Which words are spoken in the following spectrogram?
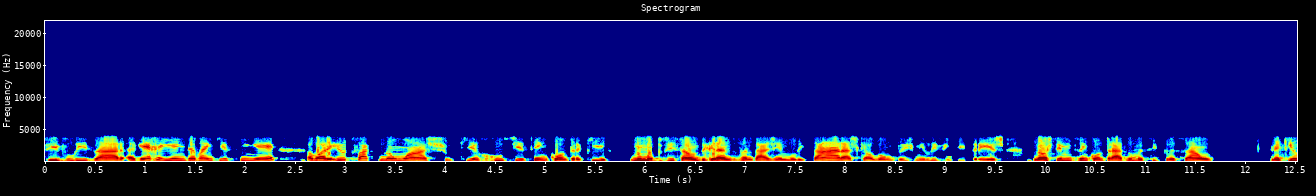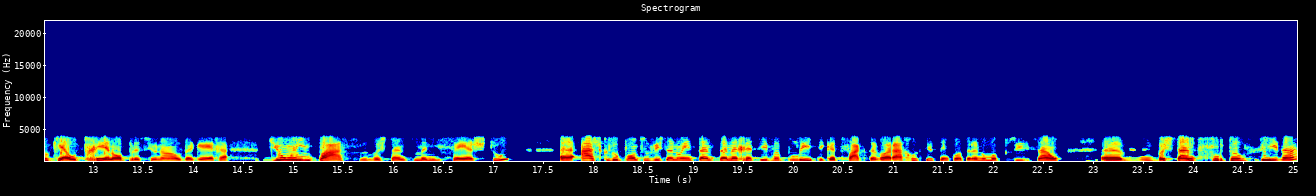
civilizar a guerra, e ainda bem que assim é. Agora, eu de facto não acho que a Rússia se encontre aqui numa posição de grande vantagem militar. Acho que ao longo de 2023 nós temos encontrado numa situação naquilo que é o terreno operacional da guerra, de um impasse bastante manifesto. Uh, acho que do ponto de vista, no entanto, da narrativa política, de facto, agora a Rússia se encontra numa posição uh, bastante fortalecida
